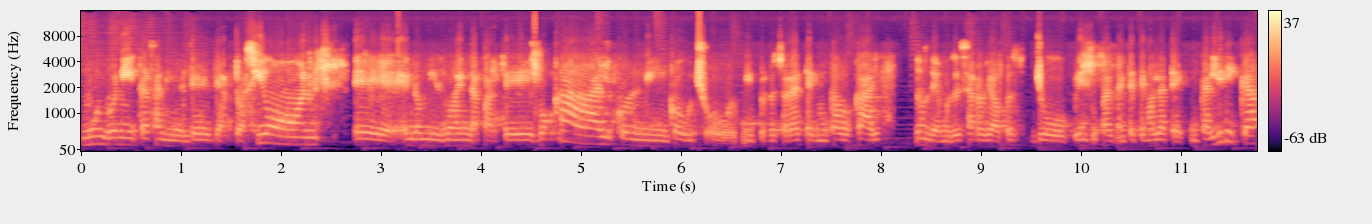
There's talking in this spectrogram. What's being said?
muy bonitas a nivel de, actuación, eh, lo mismo en la parte vocal, con mi coach o mi profesora de técnica vocal, donde hemos desarrollado, pues yo principalmente tengo la técnica lírica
